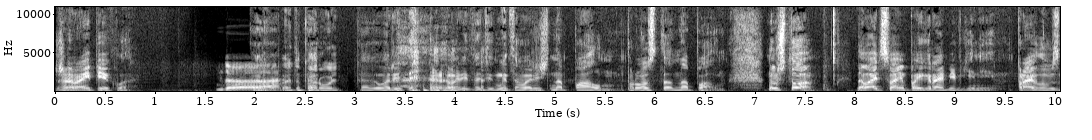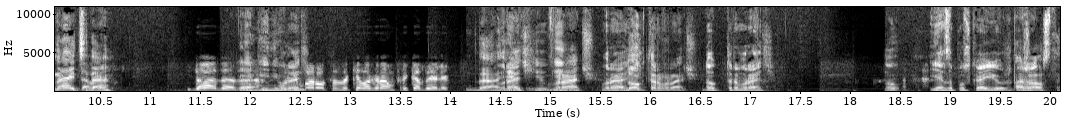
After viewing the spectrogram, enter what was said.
Жара и пекло. Да. Это пароль. Как говорит, говорит один мой товарищ, напалм. Просто напалм. Ну что, давайте с вами поиграем, Евгений. Правила вы знаете, да? Да, да, да. Евгений Будем врач? бороться за килограмм фрикаделек. Да. Врач. Евгений? Врач. Врач. Доктор-врач. Доктор-врач. Ну, я запускаю ежик. Пожалуйста.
